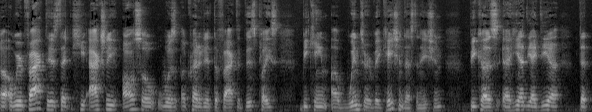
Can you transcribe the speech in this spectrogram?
uh, a weird fact is that he actually also was accredited the fact that this place became a winter vacation destination because uh, he had the idea that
